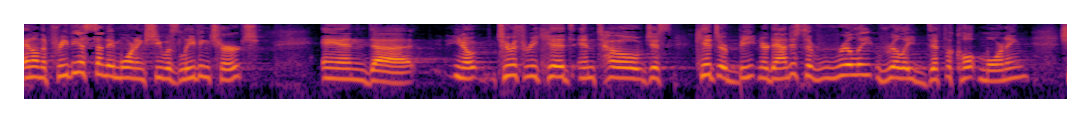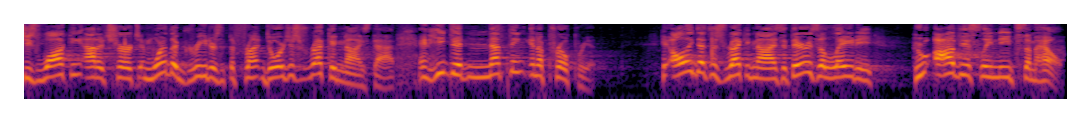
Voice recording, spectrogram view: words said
And on the previous Sunday morning, she was leaving church, and, uh, you know, two or three kids in tow, just kids are beating her down. Just a really, really difficult morning. She's walking out of church, and one of the greeters at the front door just recognized that. And he did nothing inappropriate. He, all he does is recognize that there is a lady who obviously needs some help.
